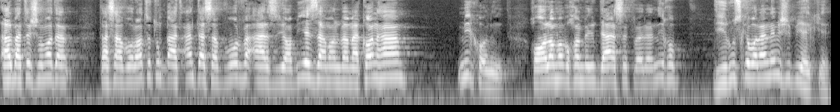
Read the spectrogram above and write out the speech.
البته شما در تصوراتتون قطعا تصور و ارزیابی زمان و مکان هم می‌کنید. خب حالا ما بخوایم بریم درس فلانی. خب دیروز که بلند نمیشه بیه که.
